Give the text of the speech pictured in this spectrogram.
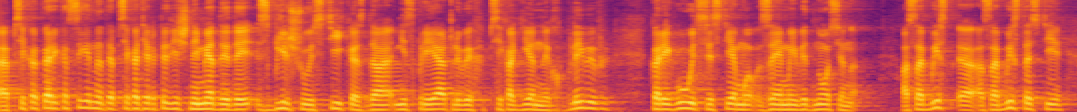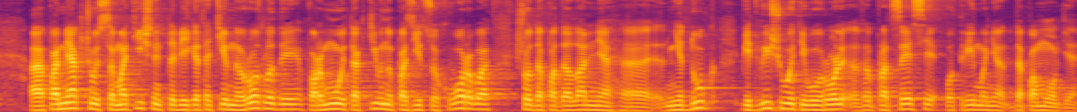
Е, Психокорекційні та психотерапевтичні методи збільшують стійкість до несприятливих психогенних впливів, коригують систему взаємовідносин е, особистості, е, пом'якшують соматичні та вегетативні розлади, формують активну позицію хворого щодо подолання е, недуг, підвищують його роль в процесі отримання допомоги.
